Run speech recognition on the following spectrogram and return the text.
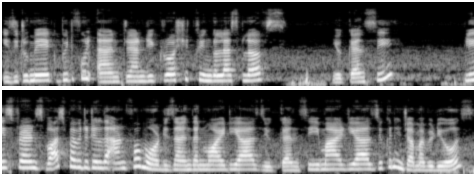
easy to make, beautiful and trendy crochet fingerless gloves. You can see. Please friends watch my video till the end for more designs and more ideas. You can see my ideas. You can enjoy my videos.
